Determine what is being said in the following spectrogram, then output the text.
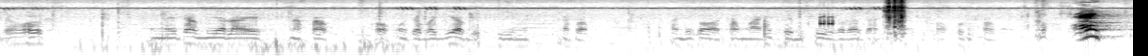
เดี๋ยวยังไงถ้ามีอะไรนะครับก็คงจะมาเยี่ยมอีกทีนะครับ อันนี้ก็ทำงานให้เต็มที่ก็แล้วกันขอบคุณครับ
